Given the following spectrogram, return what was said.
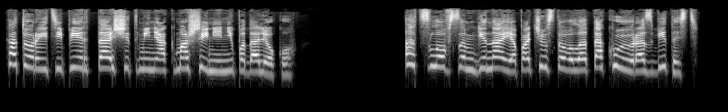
который теперь тащит меня к машине неподалеку. От слов Самгина я почувствовала такую разбитость,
